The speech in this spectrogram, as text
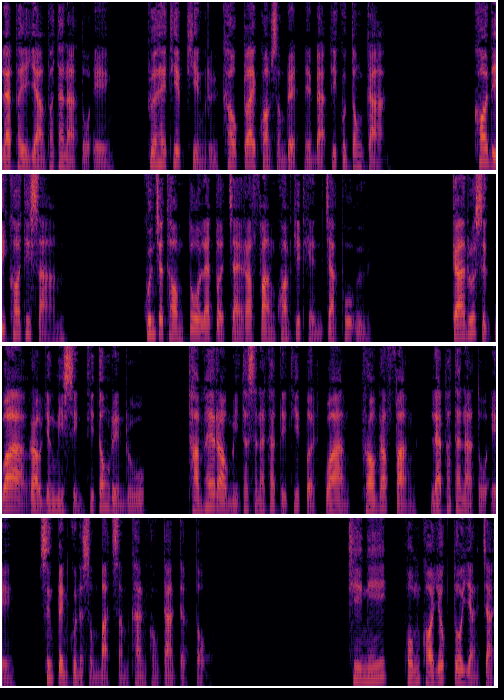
และพยายามพัฒนาตัวเอง เพื่อให้เทียบเคียงหรือเข้าใกล้ความสำเร็จในแบบที่คุณต้องการ ข้อดีข้อที่สาม คุณจะถ่อมตัวและเปิดใจรับฟังความคิดเห็นจากผู้อื่น การรู้สึกว่าเรายังมีสิ่งที่ต้องเรียนรู้ทำให้เรามีทัศนคติที่เปิดกว้าง พร้อมรับฟังและพัฒนาตัวเอง ซึ่งเป็นคุณสมบัติสำคัญของการเติบโต ทีนี้ผมขอยกตัวอย่างจาก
